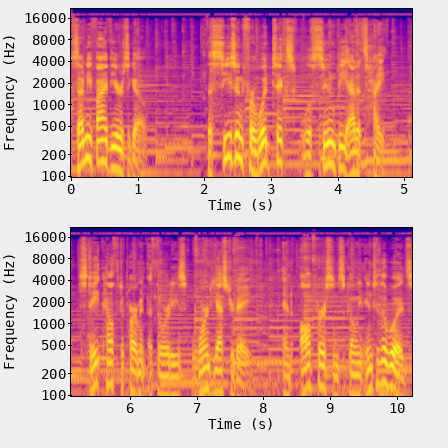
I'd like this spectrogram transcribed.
75 years ago. The season for wood ticks will soon be at its height. State Health Department authorities warned yesterday, and all persons going into the woods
